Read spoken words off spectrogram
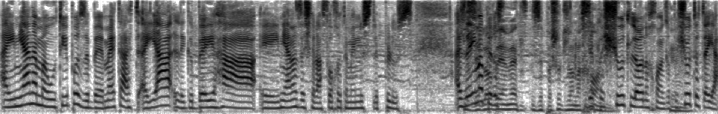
העניין המהותי פה זה באמת ההטעיה לגבי העניין הזה של להפוך את המינוס לפלוס. אז האם הפרס... זה לא באמת, זה פשוט לא נכון. זה פשוט לא נכון, כן. זו פשוט הטעיה.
